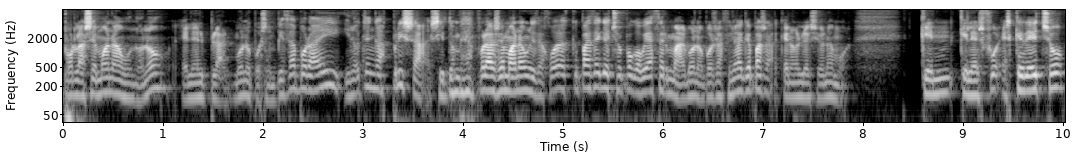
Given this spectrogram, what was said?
por la semana 1, ¿no? En el plan. Bueno, pues empieza por ahí y no tengas prisa. Si tú empiezas por la semana 1 y dices, joder, es que parece que he hecho poco, voy a hacer mal. Bueno, pues al final, ¿qué pasa? Que nos lesionamos. Que, que es que de hecho,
